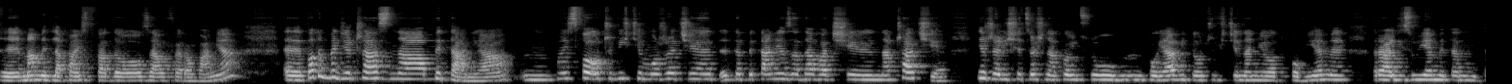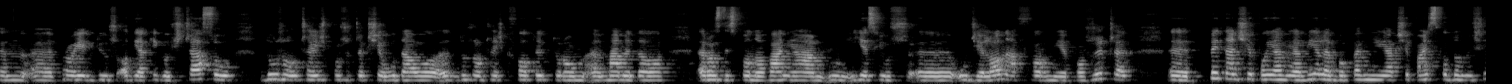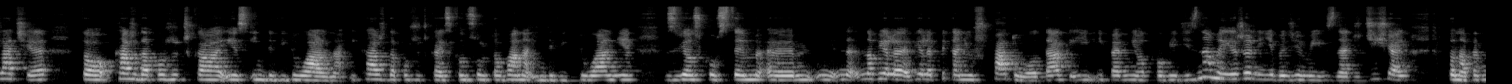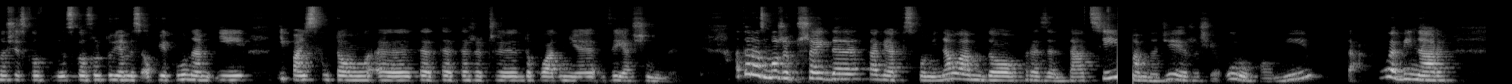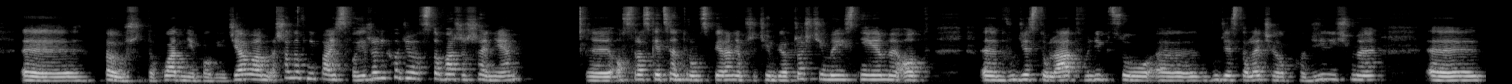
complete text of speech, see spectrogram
e, mamy dla Państwa do zaoferowania. E, potem będzie czas na pytania. Mm, Państwo oczywiście możecie te pytania zadawać na czacie. Jeżeli się coś na końcu mm, pojawi, to oczywiście na nie odpowiemy. Realizujemy ten, ten e, projekt już od jakiegoś czasu. Dużą część pożyczek się udało, dużą część kwoty, którą e, mamy do rozdysponowania, mm, jest już udzielona w formie pożyczek. Pytań się pojawia wiele, bo pewnie jak się Państwo domyślacie, to każda pożyczka jest indywidualna i każda pożyczka jest konsultowana indywidualnie. W związku z tym no wiele, wiele pytań już padło, tak? I, I pewnie odpowiedzi znamy. Jeżeli nie będziemy ich znać dzisiaj, to na pewno się skonsultujemy z opiekunem i, i Państwu tą, e, te, te, te rzeczy dokładnie wyjaśnimy. A teraz może przejdę, tak jak wspominałam, do prezentacji. Mam nadzieję, że się uruchomi. Tak, webinar to już dokładnie powiedziałam. Szanowni Państwo, jeżeli chodzi o stowarzyszenie e, Ostrowskie Centrum Wspierania Przedsiębiorczości, my istniejemy od 20 e, lat. W lipcu dwudziestolecie obchodziliśmy.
